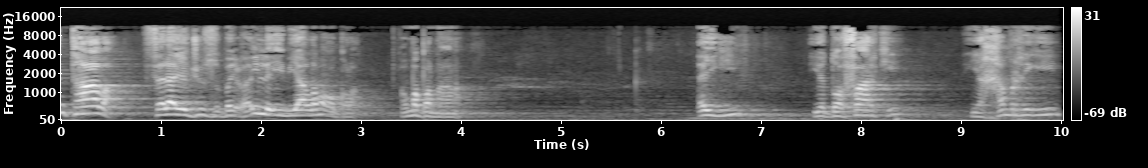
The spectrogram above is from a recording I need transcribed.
intaaba falaa yajuuzu baycuha in la iibiyaa lama ogola oo ma banaana aygii iyo doofaarkii iyo khamrigii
